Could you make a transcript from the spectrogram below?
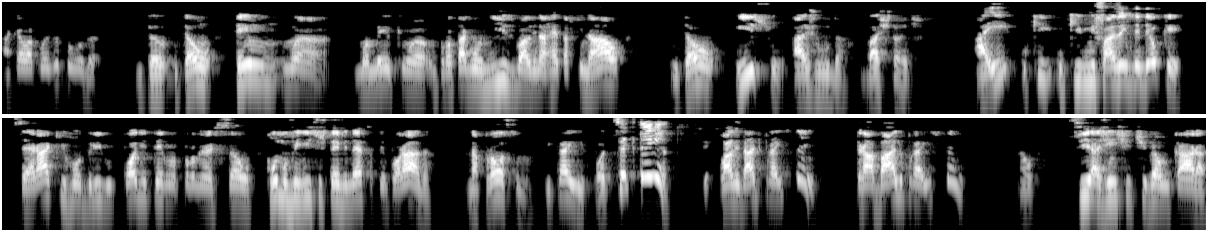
aquela coisa toda. Então, então tem um, uma, uma meio que uma, um protagonismo ali na reta final. Então, isso ajuda bastante. Aí, o que, o que me faz entender o quê? Será que Rodrigo pode ter uma progressão como Vinícius teve nessa temporada? Na próxima? Fica aí. Pode ser que tenha. Qualidade para isso tem. Trabalho para isso tem. Então, se a gente tiver um cara,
